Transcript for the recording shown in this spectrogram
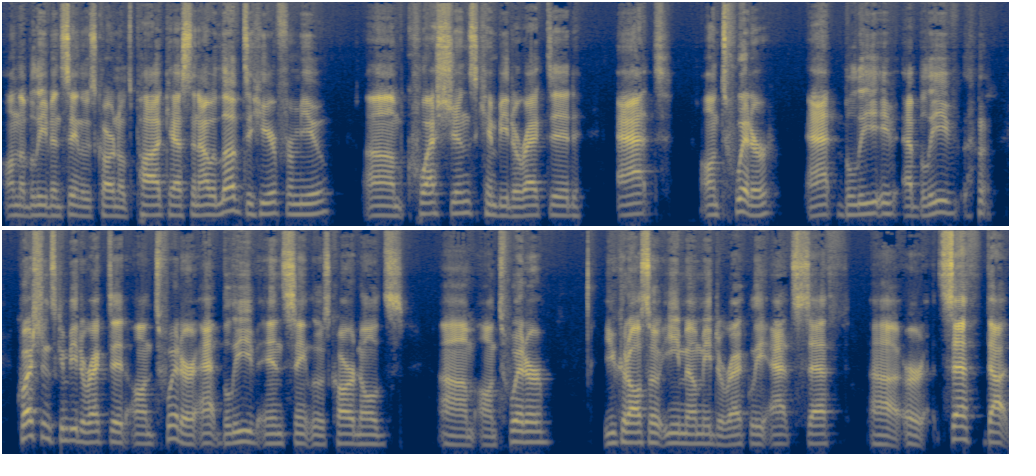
on the Bleav in St. Louis Cardinals podcast, and I would love to hear from you. Um, questions can be directed at on Twitter at Bleav at Bleav questions can be directed on Twitter at Bleav in St. Louis Cardinals um, on Twitter. You could also email me directly at Seth uh, or Seth.diewold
